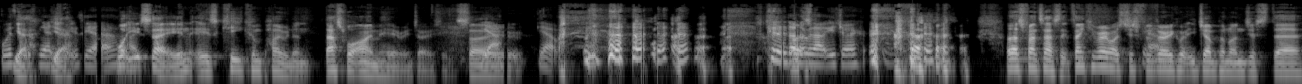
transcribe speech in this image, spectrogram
with Yeah, the yeah. entries. Yeah, What I- you're saying is key component. That's what I'm hearing, Josie. So, Yeah. Yeah. Couldn't have done it without you, Joe. well, that's fantastic. Thank you very much just for Yeah. very quickly jumping on, just uh,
